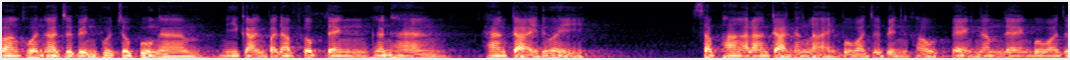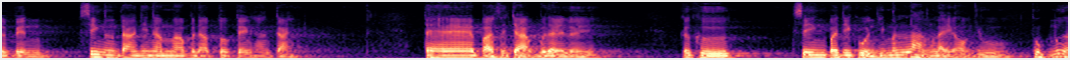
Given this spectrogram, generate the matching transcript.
บางคนอาจจะเป็นผู้เจบผู้งาม มีการประดับตกแต่งเฮือนหางห่างกายด้วยสัพพางอลังการทั้งหลายบ่ว่าจะเป็นข้าวแป้งน้ำแดงบ่ว่าจะเป็นสิ่งต่างๆ ที่นำมาประดับตกแต่งห่างกายแต่ปราศจากบ่ได้เลย ก็คือสิ่งปฏิกูลที่มันหลั่งไหลออกอยู่ทุกเมื่อ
